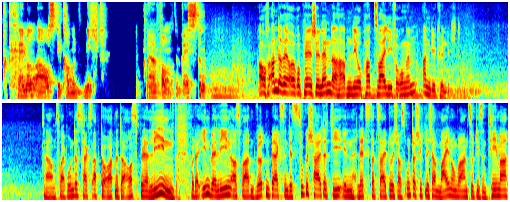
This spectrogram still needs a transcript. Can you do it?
Kreml aus, die kommen nicht äh, vom Westen. Auch andere europäische Länder haben Leopard 2 Lieferungen angekündigt. Ja, und zwei Bundestagsabgeordnete aus Berlin oder in Berlin aus Baden-Württemberg sind jetzt zugeschaltet, die in letzter Zeit durchaus unterschiedlicher Meinung waren zu diesem Thema.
